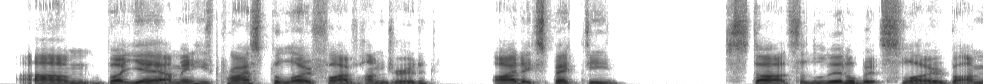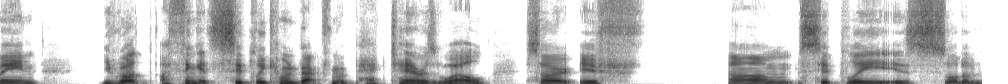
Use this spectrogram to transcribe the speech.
um, but yeah, I mean, he's priced below 500. I'd expect he starts a little bit slow, but I mean, you've got, I think it's Sipley coming back from a pec tear as well. So if um, Sipley is sort of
